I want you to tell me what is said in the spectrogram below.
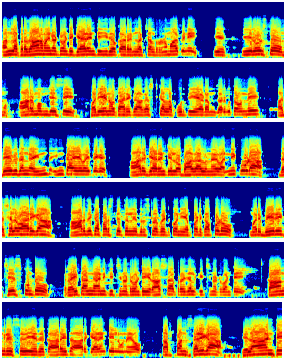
అందులో ప్రధానమైనటువంటి గ్యారంటీ ఇది ఒక రెండు లక్షల రుణమాఫీని ఈ- రోజుతో ఆరంభం చేసి పదిహేనో తారీఖు ఆగస్టు కల్లా పూర్తి చేయడం జరుగుతోంది అదే విధంగా ఇంకా ఏవైతే ఆరు గ్యారంటీలో భాగాలు ఉన్నాయో అన్ని కూడా దశల వారీగా ఆర్థిక పరిస్థితుల్ని దృష్టిలో పెట్టుకొని ఎప్పటికప్పుడు మరి బేరీ చేసుకుంటూ రైతాంగానికి ఇచ్చినటువంటి రాష్ట్ర ప్రజలకు ఇచ్చినటువంటి కాంగ్రెస్ ఏదైతే ఆరైతే ఆరు గ్యారంటీలు ఉన్నాయో తప్పనిసరిగా ఎలాంటి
